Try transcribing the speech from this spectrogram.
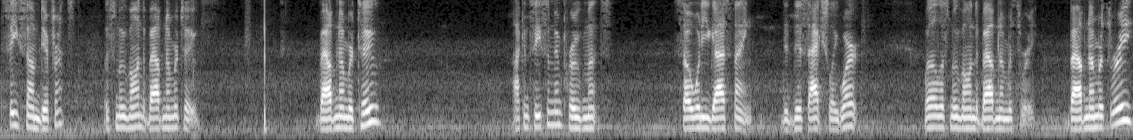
see some difference. Let's move on to valve number two. Valve number two, I can see some improvements. So what do you guys think? Did this actually work? Well, let's move on to valve number three. Valve number three,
